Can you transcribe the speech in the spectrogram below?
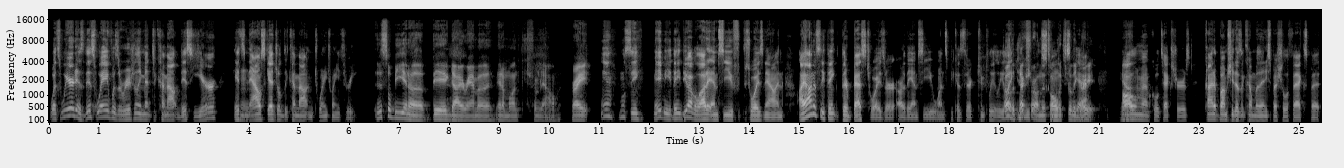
What's weird is this wave was originally meant to come out this year. It's Mhm. now scheduled to come out in 2023. This will be in a big diorama in a month from now, right? Yeah, we'll see. Maybe they do have a lot of MCU f- toys now, and I honestly think their best toys are are the MCU ones because they're completely Oh, like the texture on this one looks really Yeah. great. All of them have cool textures. Kind of bummed she doesn't come with any special effects, but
